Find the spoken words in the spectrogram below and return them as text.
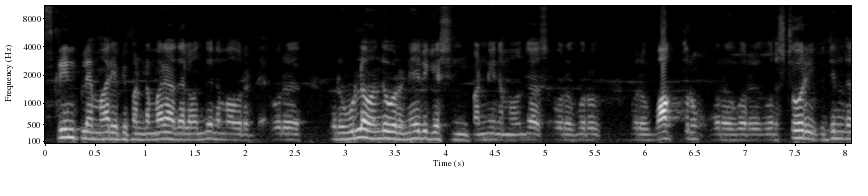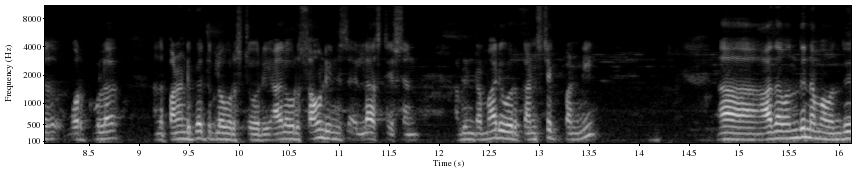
ஸ்க்ரீன் பிளே மாதிரி எப்படி பண்ணுற மாதிரி அதில் வந்து நம்ம ஒரு ஒரு ஒரு உள்ளே வந்து ஒரு நேவிகேஷன் பண்ணி நம்ம வந்து ஒரு ஒரு ஒரு வாக் த்ரூ ஒரு ஒரு ஒரு ஸ்டோரி வித்தின் த ஒர்க்குள்ளே அந்த பன்னெண்டு பேத்துக்குள்ள ஒரு ஸ்டோரி அதில் ஒரு சவுண்ட் இன்ஸ் எல்லா ஸ்டேஷன் அப்படின்ற மாதிரி ஒரு கன்ஸ்ட்ரக்ட் பண்ணி அதை வந்து நம்ம வந்து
